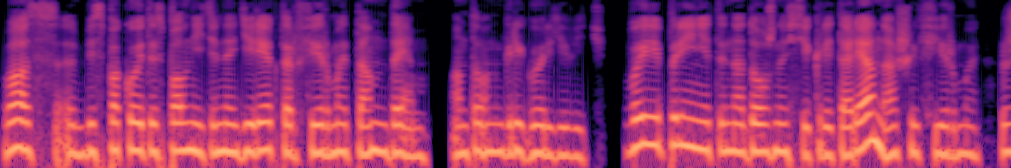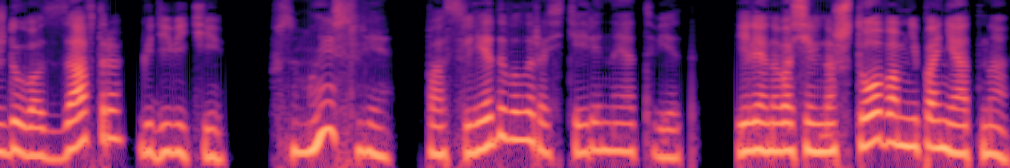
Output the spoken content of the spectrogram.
Вас беспокоит исполнительный директор фирмы «Тандем», Антон Григорьевич. Вы приняты на должность секретаря нашей фирмы. Жду вас завтра к девяти». «В смысле?» — последовал растерянный ответ. «Елена Васильевна, что вам непонятно?»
